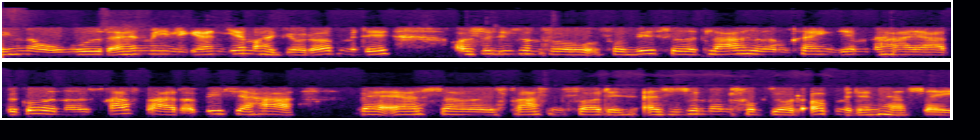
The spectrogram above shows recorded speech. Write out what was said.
hængende over hovedet, og han vil egentlig gerne hjem og have gjort op med det, og så ligesom få, få vidshed og klarhed omkring, jamen har jeg begået noget strafbart, og hvis jeg har, hvad er så straffen for det? Altså simpelthen få gjort op med den her sag.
